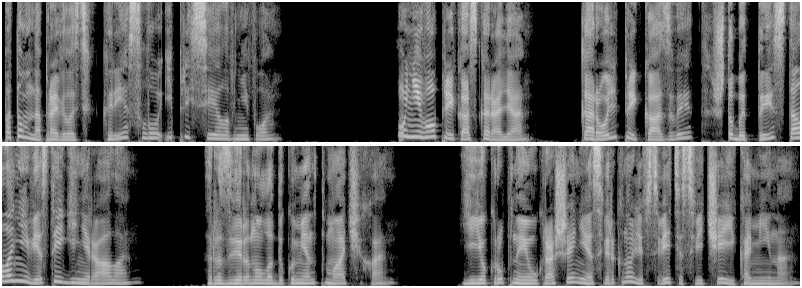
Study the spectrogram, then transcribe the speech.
Потом направилась к креслу и присела в него. «У него приказ короля. Король приказывает, чтобы ты стала невестой генерала». Развернула документ мачеха. Ее крупные украшения сверкнули в свете свечей и камина.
